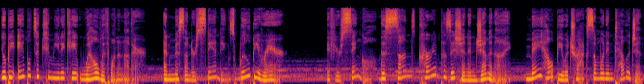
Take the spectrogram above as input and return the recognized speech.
You'll be able to communicate well with one another, and misunderstandings will be rare. If you're single, the sun's current position in Gemini may help you attract someone intelligent,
